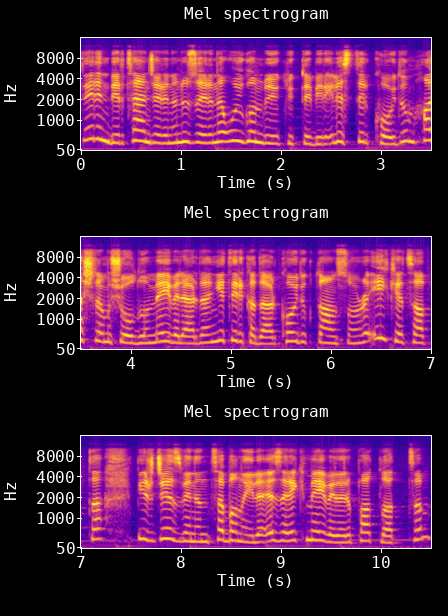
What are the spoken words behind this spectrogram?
Derin bir tencerenin üzerine uygun büyüklükte bir ilistir koydum. Haşlamış olduğum meyvelerden yeteri kadar koyduktan sonra ilk etapta bir cezvenin tabanıyla ezerek meyveleri patlattım.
